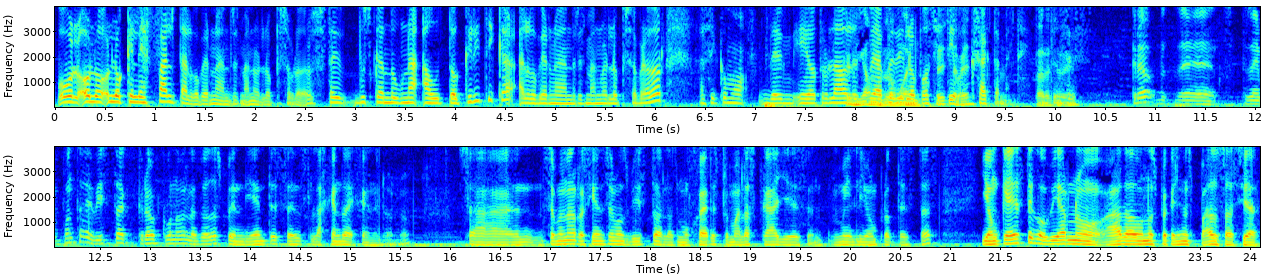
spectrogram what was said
o, o lo, lo que le falta al gobierno de Andrés Manuel López Obrador. Estoy buscando una autocrítica al gobierno de Andrés Manuel López Obrador, así como de mi otro lado Que les voy a lo pedir bueno. lo positivo. Exactamente. Parece Entonces, Creo, de- desde mi punto de vista, creo que uno de las deudas pendientes es la agenda de género, ¿no? O sea, en semanas recientes hemos visto a las mujeres tomar las calles en mil y un protestas. Y aunque este gobierno ha dado unos pequeños pasos hacia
